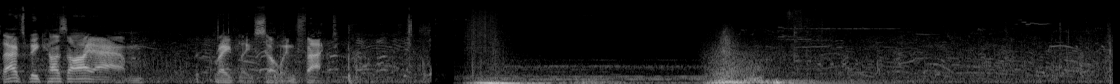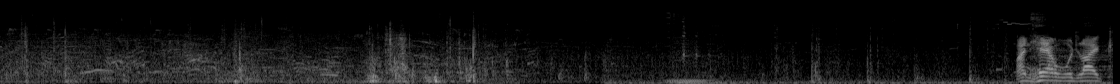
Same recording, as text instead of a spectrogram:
That's because I am. Greatly so, in fact. Mein Herr would like...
